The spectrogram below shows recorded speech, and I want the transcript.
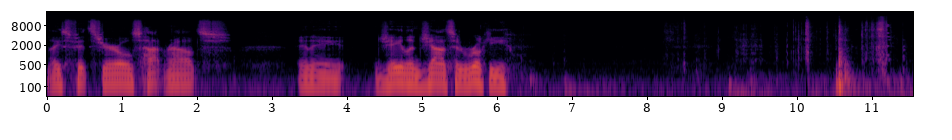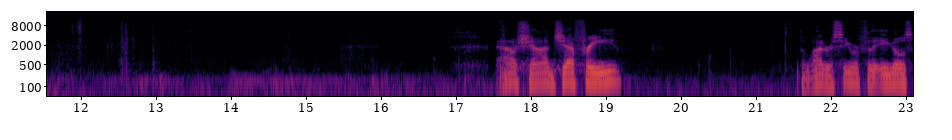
Nice Fitzgerald's hot routes and a Jalen Johnson rookie. Alshon Jeffery, the wide receiver for the Eagles,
